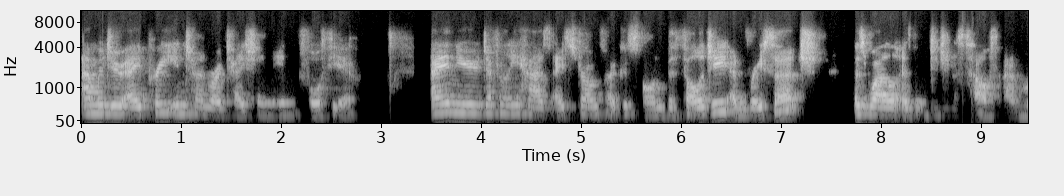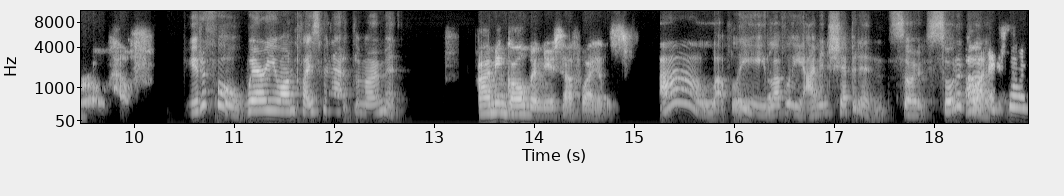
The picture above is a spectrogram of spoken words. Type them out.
And we do a pre intern rotation in fourth year. ANU definitely has a strong focus on pathology and research, as well as Indigenous health and rural health. Beautiful. Where are you on placement at the moment? I'm in Goulburn, New South Wales. Ah, lovely, lovely. I'm in Shepparton, so sort of ah, close. Oh,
